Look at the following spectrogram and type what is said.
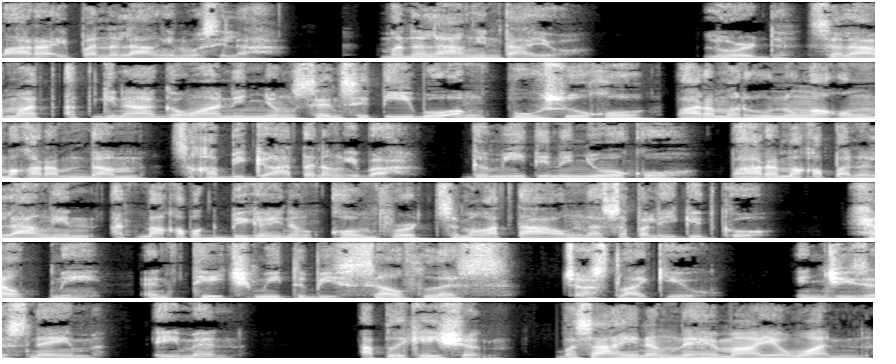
para ipanalangin mo sila. Manalangin tayo. Lord, salamat at ginagawa ninyong sensitibo ang puso ko para marunong akong makaramdam sa kabigatan ng iba. Gamitin ninyo ako para makapanalangin at makapagbigay ng comfort sa mga taong nasa paligid ko. Help me and teach me to be selfless just like you. In Jesus' name, Amen. Application. Basahin ang Nehemiah 1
